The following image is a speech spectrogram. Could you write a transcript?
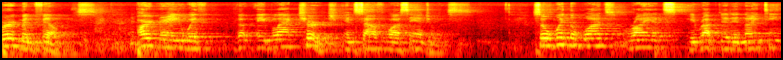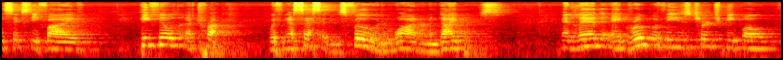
Bergman films, partnering with the, a black church in South Los Angeles. So when the Watts riots erupted in 1965, he filled a truck with necessities, food and water and diapers, and led a group of these church people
